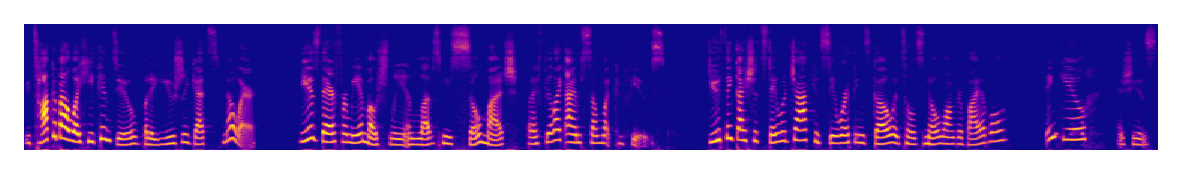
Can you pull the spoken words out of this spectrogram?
We talk about what he can do, but it usually gets nowhere. He is there for me emotionally and loves me so much, but I feel like I am somewhat confused. Do you think I should stay with Jack and see where things go until it's no longer viable? Thank you. And she's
